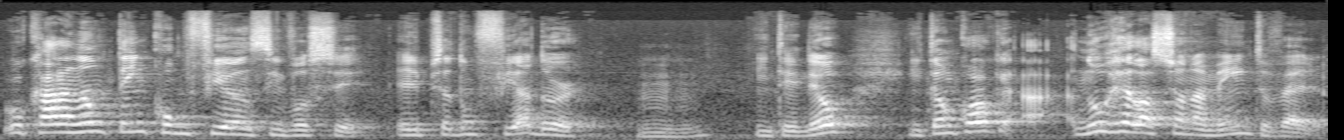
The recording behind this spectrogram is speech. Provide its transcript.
O cara não tem confiança em você. Ele precisa de um fiador. Entendeu? Então, qual que- no relacionamento, velho,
